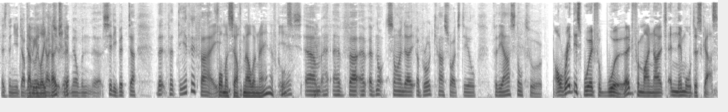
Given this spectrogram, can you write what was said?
as the new W, W League League coach, coach, at, yep. Melbourne uh, City, but uh, the, but the FFA Former South Melbourne man, of course. yes, um, ha- have uh, have- have not signed a, a broadcast rights deal for the Arsenal tour. I'll read this word for word from my notes and then we'll discuss.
